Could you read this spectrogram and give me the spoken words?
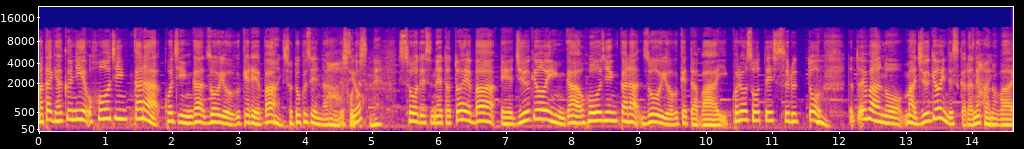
また逆に法人から個人が贈与を受ければ所得税になるんですよ。はい、そうですね。そうですね。例えば、えー、従業員が法人から贈与を受けた場合、これを想定すると、うん、例えばあのまあ従業員ですからね、この場合、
